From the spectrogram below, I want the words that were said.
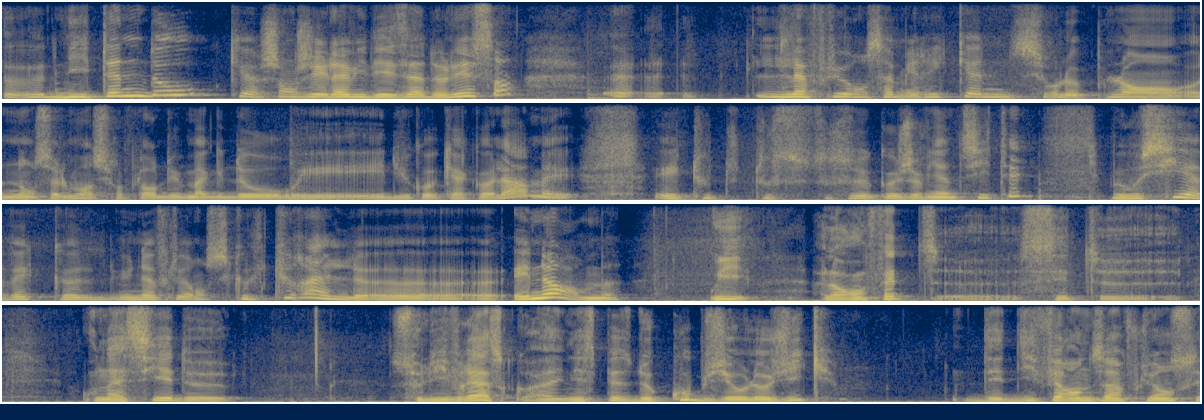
Nintendo qui a changé la vie des adolescents l'influence américaine sur le plan, non seulement sur le plan du McDo et, du Coca-Cola, mais et tous ceux que je viens de citer, mais aussi avec euh, une influence culturelle euh, énorme. Oui, alors en fait, euh, on a essayé de se livrer à, une espèce de coupe géologique des différentes influences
